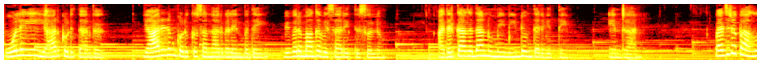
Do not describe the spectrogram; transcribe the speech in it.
ஓலையை யார் கொடுத்தார்கள்? யாரிடம் கொடுக்க சொன்னார்கள் என்பதை விவரமாக விசாரித்து சொல்லும். அதற்காக தான் உம்மை மீண்டும் தெரிவித்தேன் என்றான். வஜ்ரபாகு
